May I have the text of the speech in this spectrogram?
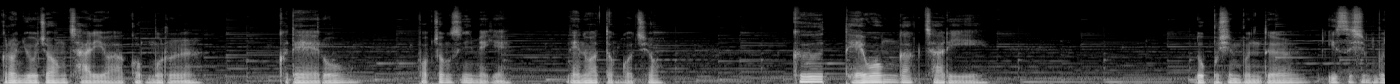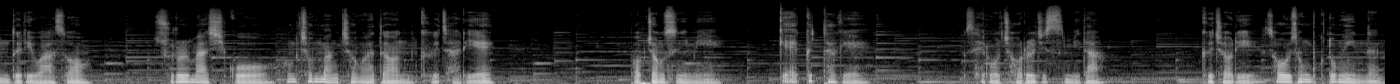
그런 요정 자리와 건물을 그대로 법정 스님에게 내놓았던 거죠. 그 대원각 자리 높으신 분들, 있으신 분들이 와서 술을 마시고 흥청망청하던 그 자리에 법정 스님이 깨끗하게 새로 절을 짓습니다. 그 절이 서울 성북동에 있는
